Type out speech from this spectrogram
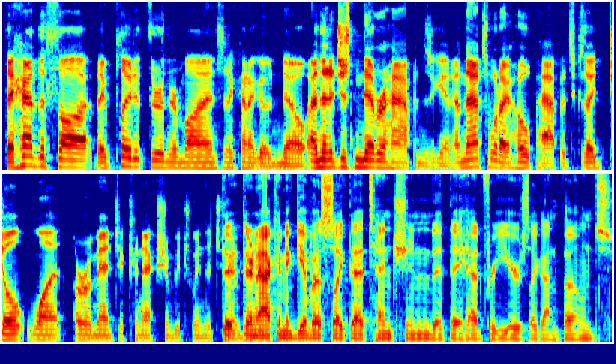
they had the thought, they played it through in their minds, and they kind of go, "No," and then it just never happens again. And that's what I hope happens because I don't want a romantic connection between the 2 They're, they're not going to give us like that tension that they had for years, like on Bones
